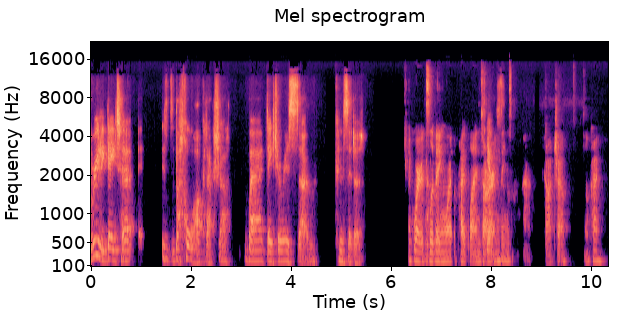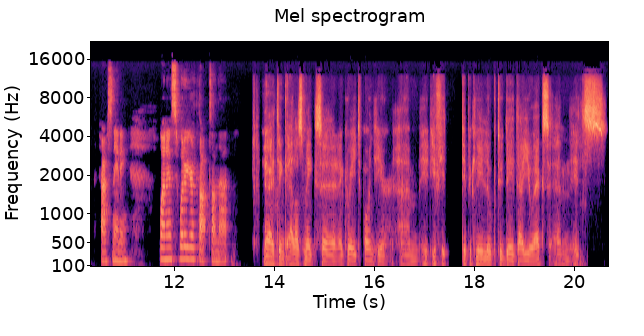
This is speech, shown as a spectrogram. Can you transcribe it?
really, data is the whole architecture where data is um, considered. Like where it's living, where the pipelines are, yes. and things like that. Gotcha. Okay. Fascinating. Wannes, what are your thoughts on that? Yeah, I think Alice makes a, a great point here. Um, if you typically look to data UX and it's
